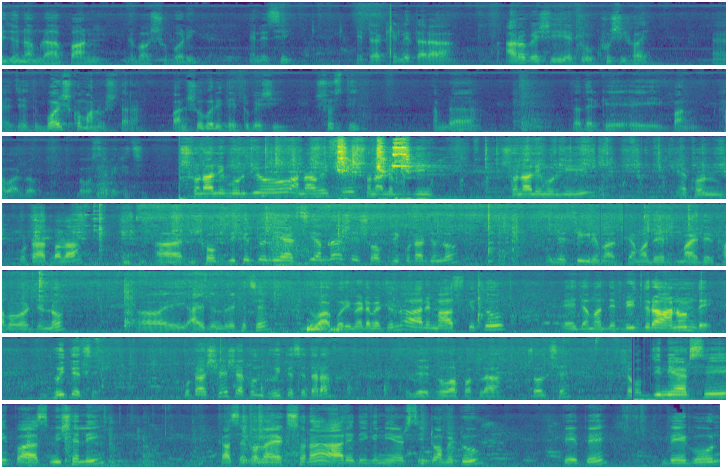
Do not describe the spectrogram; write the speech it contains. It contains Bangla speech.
এই জন্য আমরা পান এবং সুপারি এনেছি। এটা খেলে তারা আরও বেশি একটু খুশি হয়। যেহেতু বয়স্ক মানুষ তারা, পান সুপারিতে একটু বেশি স্বস্তি। আমরা তাদেরকে এই পান ব্যব- ব্যবস্থা রেখেছি। সোনালী মুরগিও আনা হয়েছে। সোনালী মুরগি সোনালী মুরগি এখন কোটার পালা। আর সবজি কিন্তু নিয়ে আসছি আমরা। সেই সবজি কোটার জন্য এই যে চিংড়ি মাছ আমাদের মায়েদের খাওয়ার জন্য এই আয়োজন রেখেছে। দোয়া করি ম্যাডামের জন্য। আর এই মাছ কিন্তু এই যে আমাদের বৃদ্ধরা আনন্দে ধুইতেছে। কোটা শেষ, এখন ধুইতেছে তারা। এই যে ধোয়া পাকলা চলছে। সবজি নিয়ে আসছি, পাঁচ মিশালি, কাঁচা কলা একশোরা আর এদিকে নিয়ে আসছি টমেটো, পেঁপে, বেগুন,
